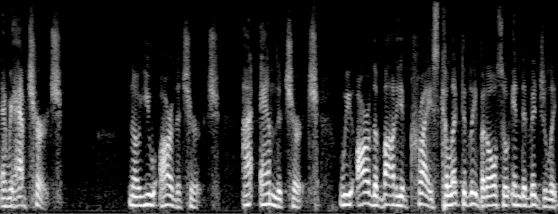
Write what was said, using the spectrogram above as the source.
and we have church. No, you are the church. I am the church. We are the body of Christ collectively, but also individually.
